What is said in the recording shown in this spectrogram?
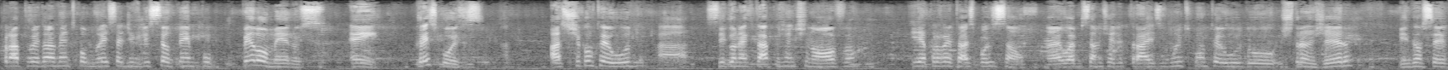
para aproveitar um evento como esse é dividir seu tempo, pelo menos, em três coisas: assistir conteúdo, Ah, se conectar com gente nova e aproveitar a exposição. Né? O Web Summit ele traz muito conteúdo estrangeiro, então você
